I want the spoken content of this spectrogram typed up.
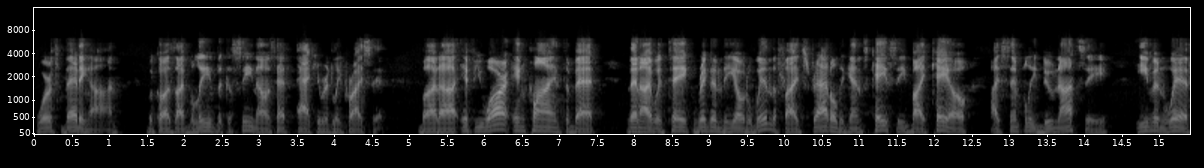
worth betting on because I believe the casinos have accurately priced it. But uh, if you are inclined to bet, then I would take Rigondeaux to win the fight, straddled against Casey by KO I simply do not see, even with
